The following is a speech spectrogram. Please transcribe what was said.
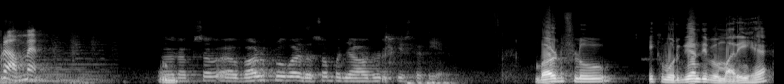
ਭ੍ਰਮ ਹੈ। ਅਹ ਡਾਕਟਰ ਸਾਹਿਬ ਵਰਲਡ ਫਲੂ ਬਾਰੇ ਦੱਸੋ ਪੰਜਾਬ ਦੇ ਵਿੱਚ ਕੀ ਸਥਿਤੀ ਹੈ? ਬਰਡ ਫਲੂ ਇੱਕ ਮੁਰਗੀਆਂ ਦੀ ਬਿਮਾਰੀ ਹੈ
